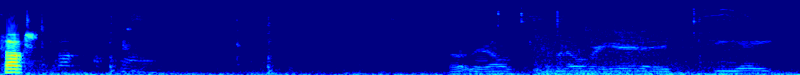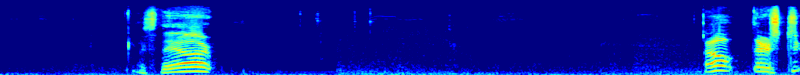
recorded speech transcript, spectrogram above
Fox. Oh, they're all coming over here to G8. yes, they are. Oh, there's two.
